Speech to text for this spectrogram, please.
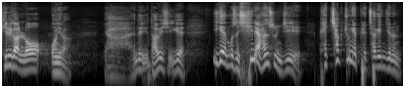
길갈로 오니라 야 근데 다윗이 이게 이게 무슨 신의 한 수인지 패착 중에 패착인지는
